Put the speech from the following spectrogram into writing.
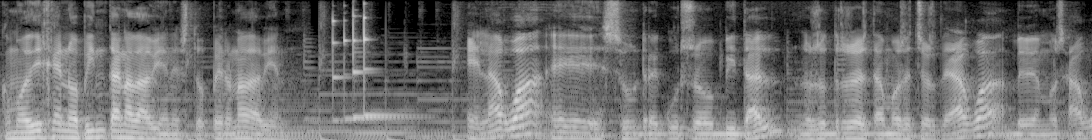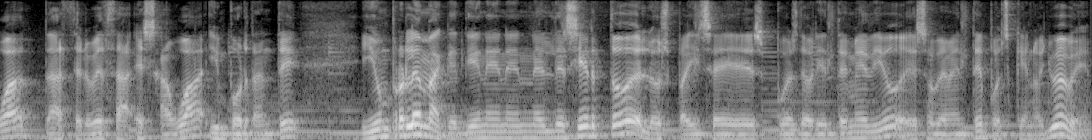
como dije, no pinta nada bien esto, pero nada bien. El agua es un recurso vital, nosotros estamos hechos de agua, bebemos agua, la cerveza es agua, importante, y un problema que tienen en el desierto, en los países pues, de Oriente Medio, es obviamente pues, que no llueve.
